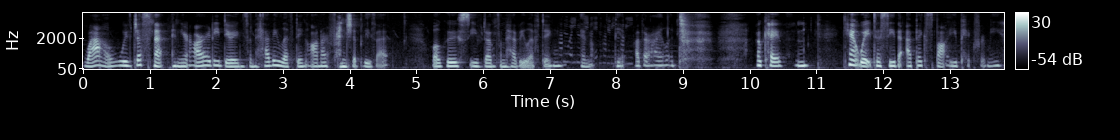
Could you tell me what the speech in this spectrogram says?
Wow, we've just met and you're already doing some heavy lifting on our friendship, Lisette. Well, Goose, you've done some heavy lifting in the other island. okay, then. Can't wait to see the epic spot you pick for me.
